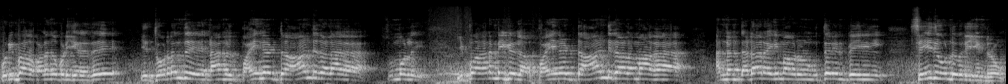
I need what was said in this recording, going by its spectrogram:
குறிப்பாக வழங்கப்படுகிறது. இது தொடர்ந்து நாங்கள் பதினெட்டு ஆண்டுகளாக சும்மா இப்போ ஆரம்பிக்கல பதினெட்டு ஆண்டு காலமாக அண்ணன் தடா ரஹீம் அவர்கள் உத்தரவின் பேரில் செய்து கொண்டு வருகின்றோம்.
